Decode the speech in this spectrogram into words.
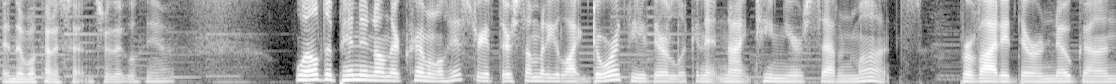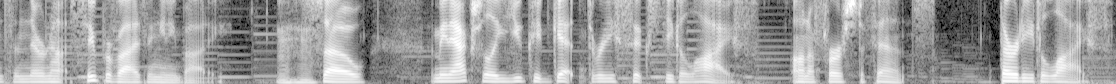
And then what kind of sentence are they looking at? Well, depending on their criminal history, if there's somebody like Dorothy, they're looking at 19 years, seven months, provided there are no guns and they're not supervising anybody. Mm-hmm. So, I mean, actually, you could get 360 to life on a first offense, 30 to life.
